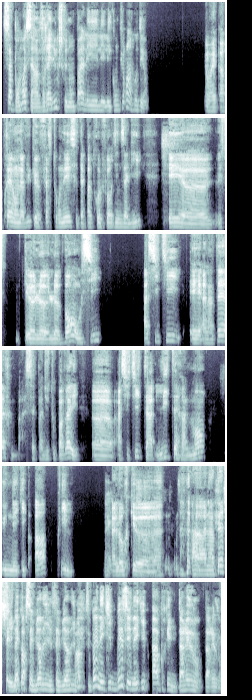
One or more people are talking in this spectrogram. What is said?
ça, pour moi, c'est un vrai luxe que n'ont pas les, les, concurrents à côté. Hein. Ouais. Après, on a vu que faire tourner, c'était pas trop le fort d'Inzaghi et euh, le, le banc aussi à City et à l'Inter, bah, c'est pas du tout pareil. Euh, à City, tu littéralement une équipe A prime. Alors que à l'Inter, c'est d'accord, c'est bien dit, c'est bien dit. C'est pas une équipe B, c'est une équipe A prime. T'as raison, t'as raison.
